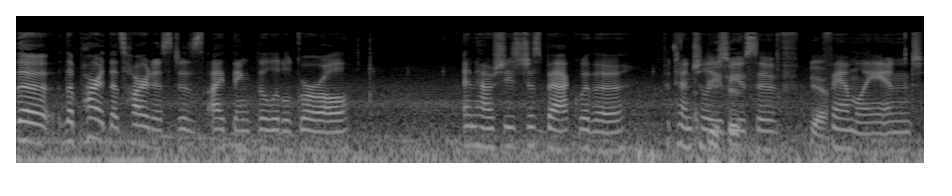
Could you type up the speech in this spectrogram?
the the part that's hardest is i think the little girl and how she's just back with a potentially Abusive. abusive, Yeah. family and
